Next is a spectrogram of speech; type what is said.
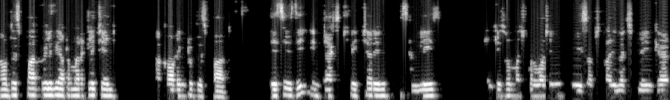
Now this part will be automatically changed according to this part. This is the in-text feature in assemblies. Thank you so much for watching. Please subscribe, explain CAD.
